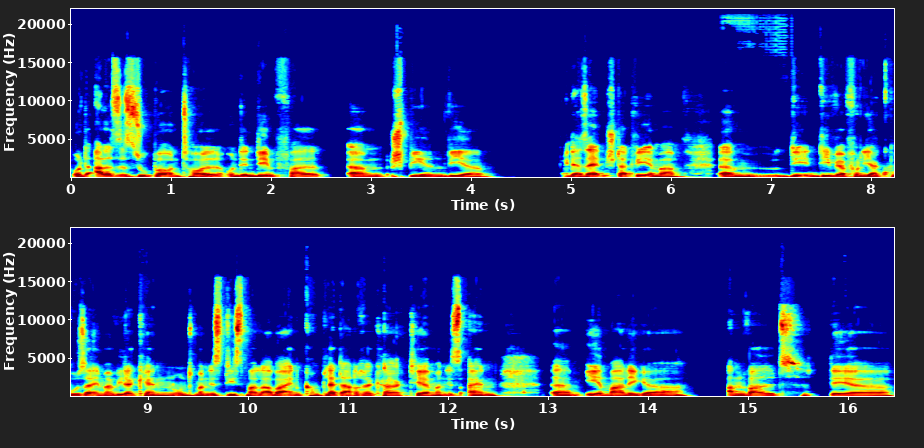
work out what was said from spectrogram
und alles ist super und toll und in dem Fall ähm, spielen wir in derselben Stadt wie immer, ähm, die, die wir von Yakuza immer wieder kennen. Und man ist diesmal aber ein komplett anderer Charakter. Man ist ein ähm, ehemaliger Anwalt, der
